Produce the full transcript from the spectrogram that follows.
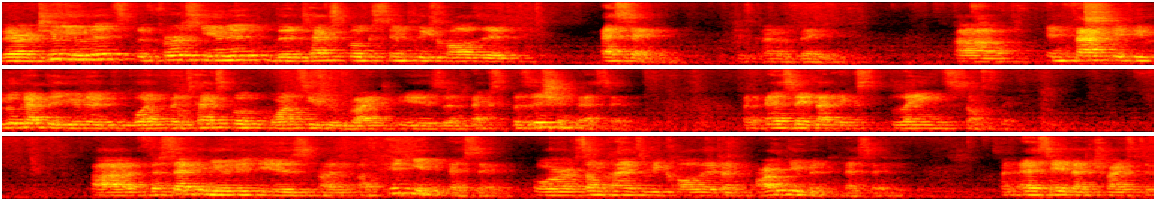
There are two units. The first unit, the textbook simply calls it essay. It's kind of vague. Uh, in fact, if you look at the unit, what the textbook wants you to write is an exposition essay, an essay that explains something. Uh, the second unit is an opinion essay, or sometimes we call it an argument essay, an essay that tries to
